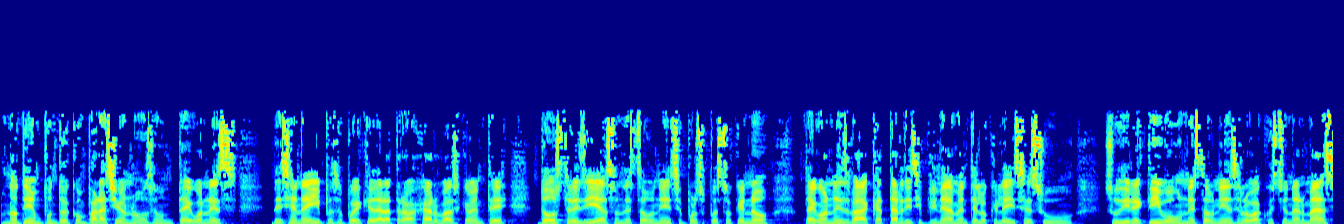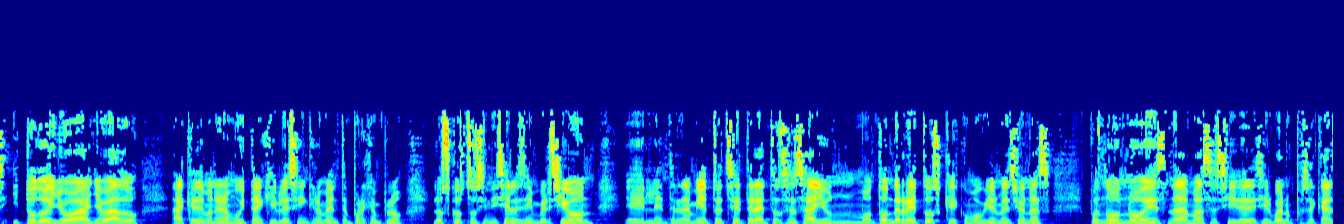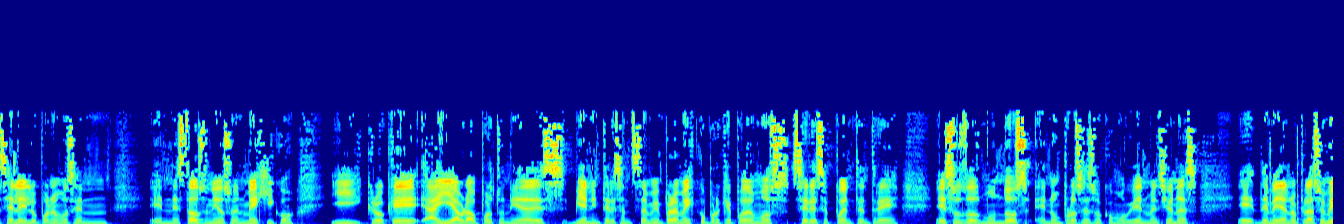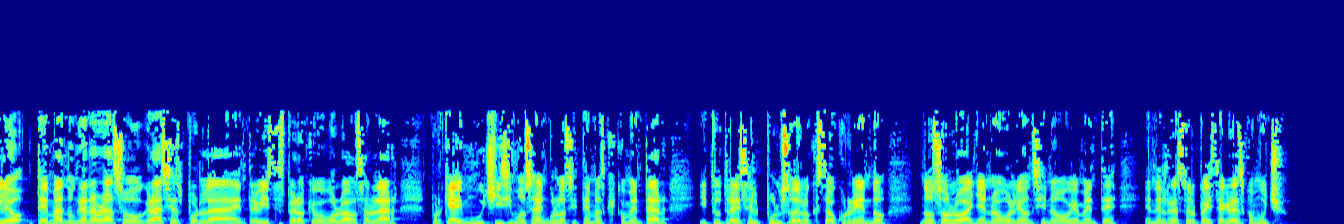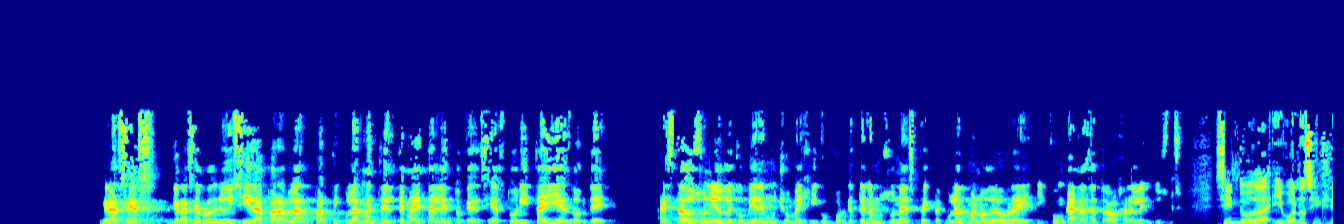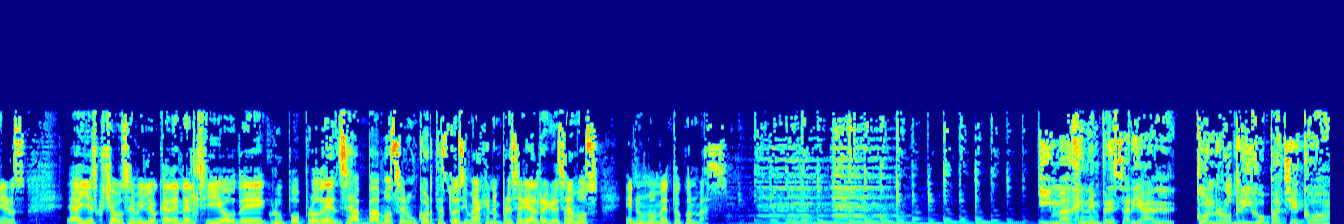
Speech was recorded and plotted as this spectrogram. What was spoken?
no tienen punto de comparación, ¿no? O sea, un taiwanés decían ahí, pues se puede quedar a trabajar básicamente dos, tres días, un estadounidense, por supuesto que no. Taiwanés va a acatar disciplinadamente lo que le dice su, su directivo, un estadounidense lo va a cuestionar más y todo ello ha llevado a que de manera muy tangible se incrementen, por ejemplo, los costos iniciales de inversión, el entrenamiento, etcétera. Entonces hay un montón de retos que, como bien mencionas, pues no, no es nada más así de decir, bueno, pues se cancela y lo ponemos en, en Estados Unidos o en México y creo que ahí habrá oportunidades bien interesantes también para México porque podemos ser ese puente entre esos dos mundos en un proceso, como bien mencionas, eh, de mediano plazo. Emilio, te mando un gran abrazo, gracias por la entrevista, espero que volvamos a hablar porque hay muchísimos ángulos y temas que comentar y tú traes el pulso de lo que está ocurriendo no solo allá en Nuevo León, sino obviamente en el resto del país. Te agradezco mucho. Gracias, gracias Rodrigo. Y sí, da para hablar particularmente del tema de talento que decías tú ahorita, ahí es donde a Estados Unidos le conviene mucho México porque tenemos una espectacular mano de obra y, con ganas de trabajar en la industria. Sin duda, y buenos ingenieros. Ahí escuchamos a Emilio Cadena, el CEO de Grupo Prodensa. Vamos a hacer un corte, esto es Imagen Empresarial. Regresamos en un momento con más. Imagen Empresarial con Rodrigo Pacheco.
